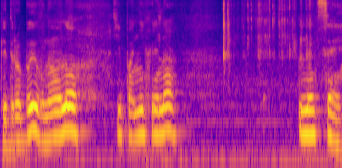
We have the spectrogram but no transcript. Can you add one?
підробив, але воно типа ніхрена не цей.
